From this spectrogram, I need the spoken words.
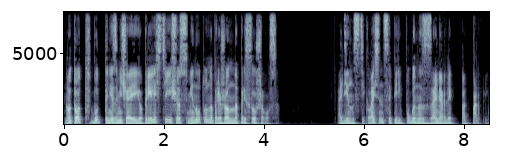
Но тот, будто не замечая ее прелести, еще с минуту напряженно прислушивался. Одиннадцатиклассницы перепуганно замерли под партой.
